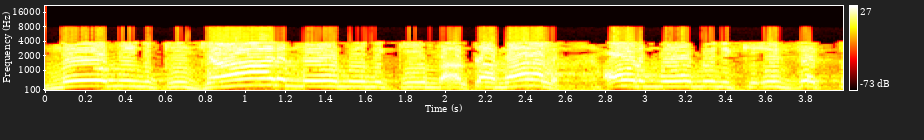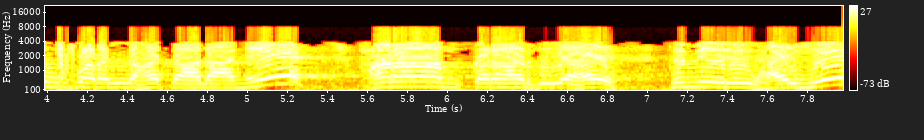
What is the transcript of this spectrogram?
مومن کی جان، مومن کی کمال اور مومن کی عزت تم پر اللہ تعالیٰ نے حرام قرار دیا ہے۔ تو میرے بھائیوں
